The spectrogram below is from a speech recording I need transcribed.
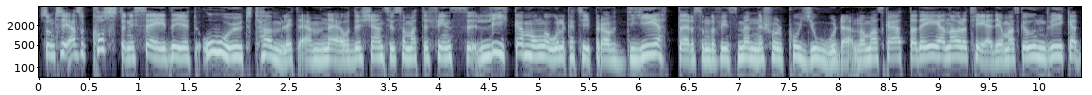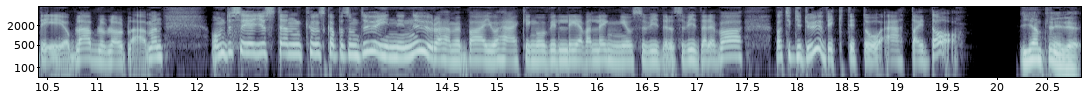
som säger, alltså kosten i sig det är ett outtömligt ämne och det känns ju som att det finns lika många olika typer av dieter som det finns människor på jorden. Och man ska äta det ena och det tredje och man ska undvika det och bla bla bla. bla. Men om du säger just den kunskapen som du är inne i nu, det här med biohacking och vill leva länge och så vidare. Och så vidare. Vad, vad tycker du är viktigt att äta idag? Egentligen är det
